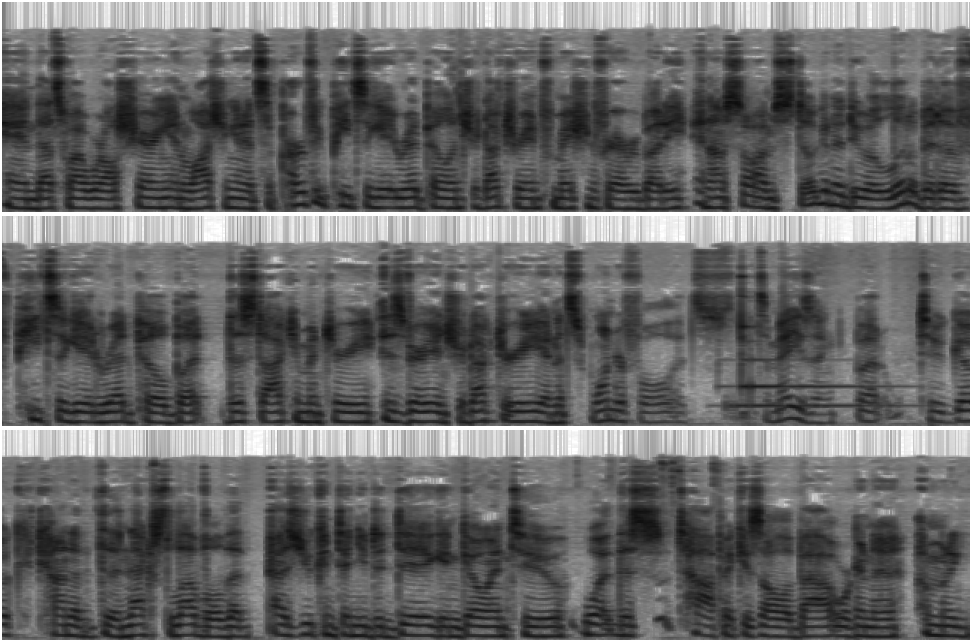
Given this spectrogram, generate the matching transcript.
And that's why we're all sharing it and watching it. It's a perfect Pizzagate red pill introductory information for everybody. And I'm so I'm still going to do a little bit of Pizzagate red pill, but this documentary is very introductory and it's wonderful. It's it's amazing. But to go kind of the next level that as you continue to dig and go into what this topic is all about. We're gonna I'm gonna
